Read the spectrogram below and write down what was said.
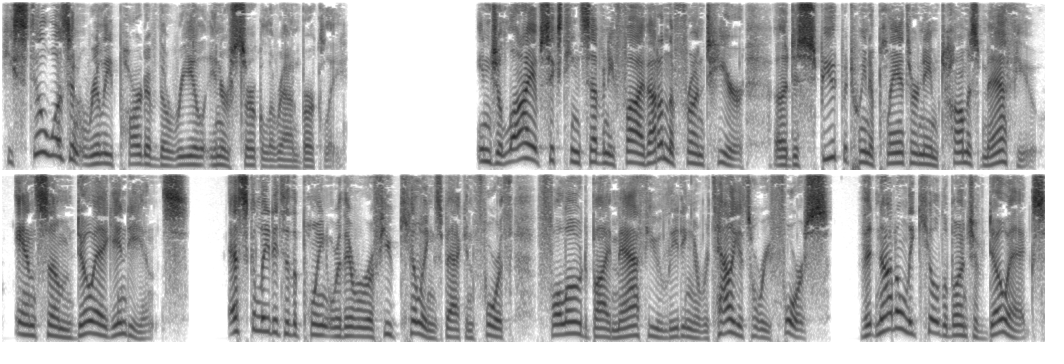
he still wasn't really part of the real inner circle around Berkeley. In July of 1675, out on the frontier, a dispute between a planter named Thomas Matthew and some Doeg Indians escalated to the point where there were a few killings back and forth, followed by Matthew leading a retaliatory force that not only killed a bunch of Doegs,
